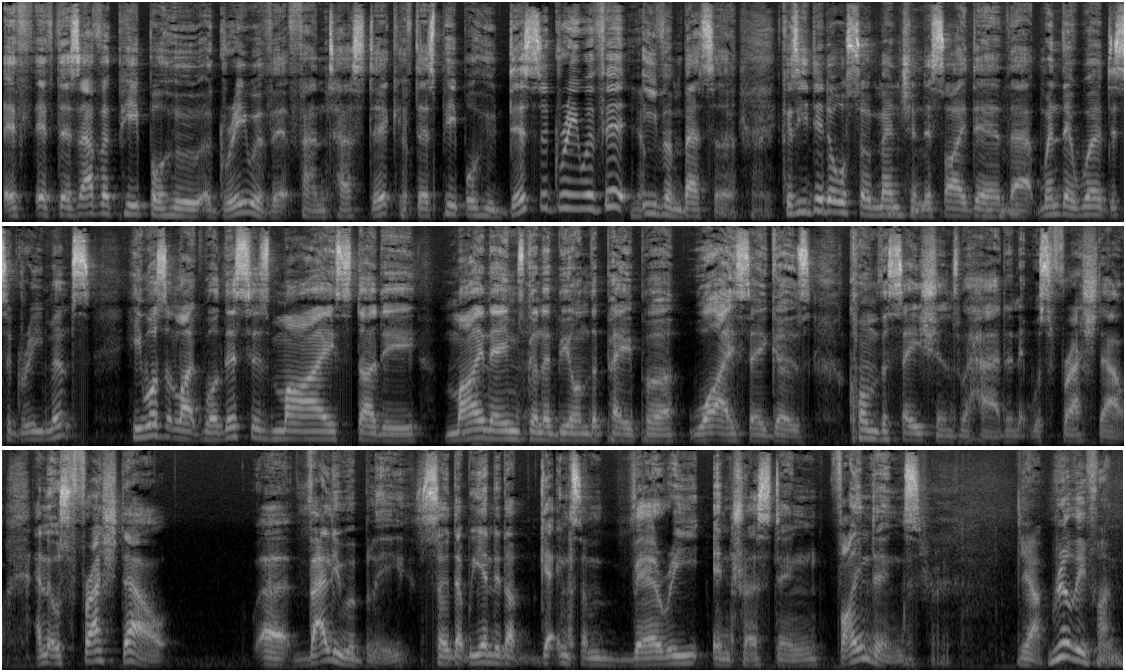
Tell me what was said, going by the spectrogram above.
If if there's other people who agree with it, fantastic. If there's people who disagree with it, even better. Because he did also mention this idea that when there were disagreements, he wasn't like, "Well, this is my study. My name's going to be on the paper. What I say goes." Conversations were had, and it was thrashed out, and it was thrashed out uh, valuably, so that we ended up getting some very interesting findings. Yeah, really fun.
